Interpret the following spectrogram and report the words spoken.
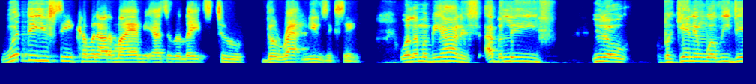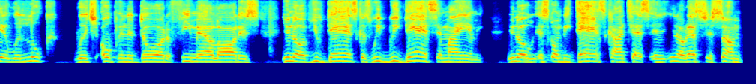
what do you see coming out of Miami as it relates to the rap music scene? Well, I'm gonna be honest. I believe, you know, beginning what we did with Luke which opened the door to female artists. You know, if you dance, because we we dance in Miami. You know, mm-hmm. it's gonna be dance contests, and you know that's just something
